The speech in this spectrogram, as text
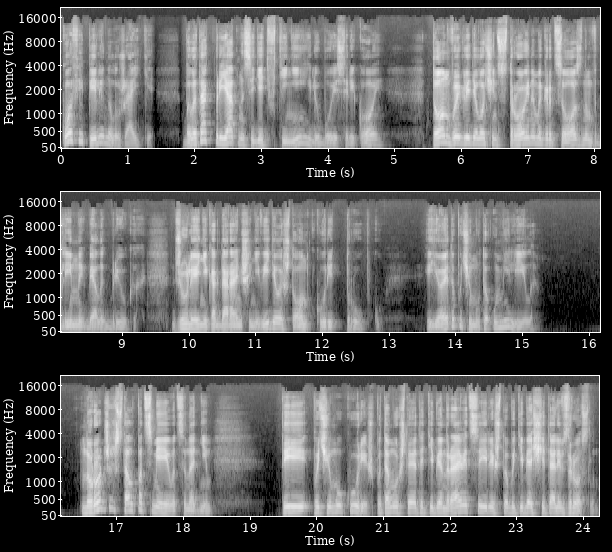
Кофе пили на лужайке. Было так приятно сидеть в тени, любуясь рекой. Том выглядел очень стройным и грациозным в длинных белых брюках. Джулия никогда раньше не видела, что он курит трубку. Ее это почему-то умилило. Но Роджер стал подсмеиваться над ним. «Ты почему куришь? Потому что это тебе нравится или чтобы тебя считали взрослым?»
